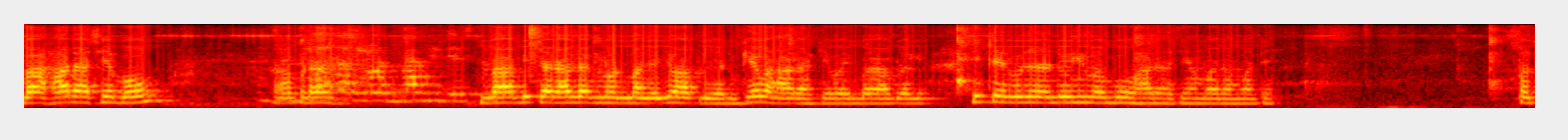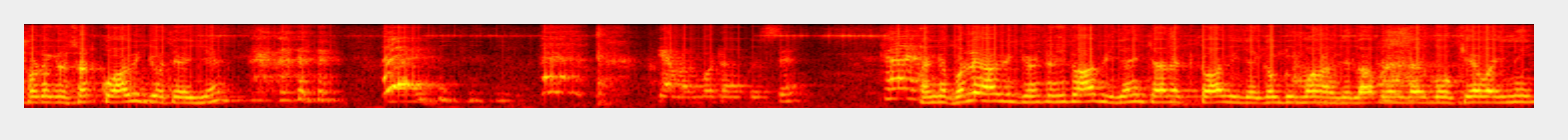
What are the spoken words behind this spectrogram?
બા હારા છે બહુ. આપણા અલગ લોટ બાંધી દેશ બા બિચારા અલગ લોટ બાંધે. જો આપણે યાર કેવા હારા કહેવાય બા આપણા સિત્તેર વર્ષના ડોહીમાં બહુ હારા છે અમારા માટે. પણ થોડોક સટકો આવી ગયો છે અહીંયા. કારણ કે ભલે આવી ગયો તો એ તો આવી જાય. ક્યારેક તો આવી જાય. ગૌડું માણસ એટલે આપણે કાંઈ બહુ કહેવાય નહીં.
